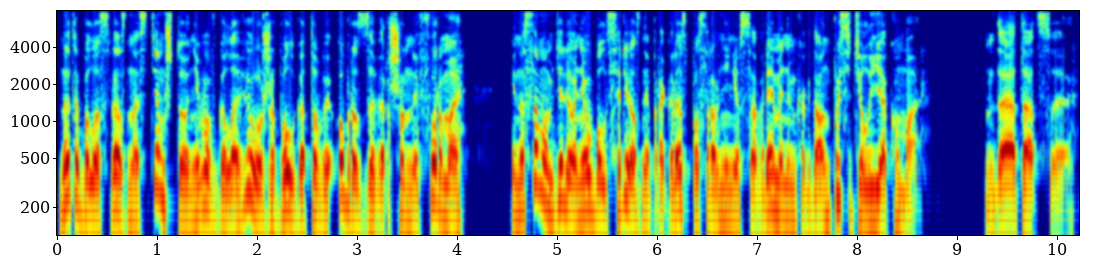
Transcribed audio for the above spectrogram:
но это было связано с тем, что у него в голове уже был готовый образ завершенной формы, и на самом деле у него был серьезный прогресс по сравнению со временем, когда он посетил Якума. «Да, Тация,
